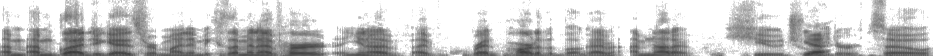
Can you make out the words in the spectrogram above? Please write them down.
I'm I'm glad you guys reminded me because I mean I've heard you know I've I've read part of the book. I'm I'm not a huge Yeah. reader, so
